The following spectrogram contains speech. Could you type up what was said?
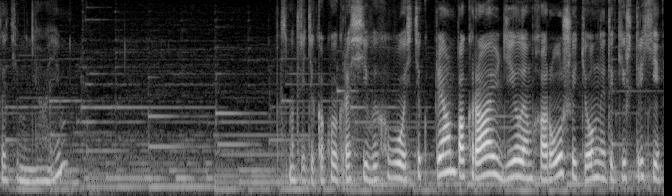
Затемняем. Смотрите, какой красивый хвостик. Прям по краю делаем хорошие темные такие штрихи.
